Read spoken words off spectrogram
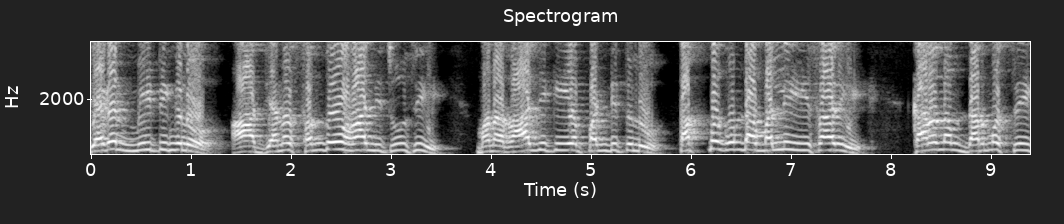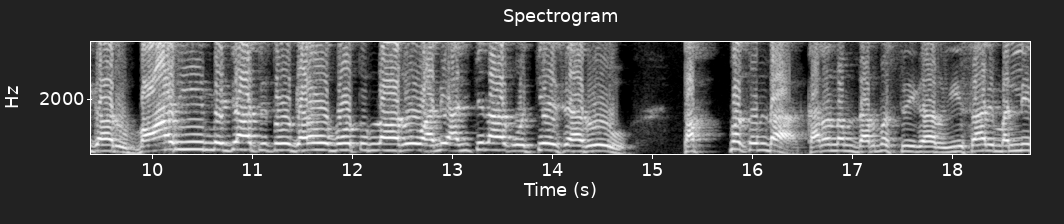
జగన్ మీటింగ్లో ఆ జన సందోహాన్ని చూసి మన రాజకీయ పండితులు తప్పకుండా మళ్ళీ ఈసారి కరణం ధర్మశ్రీ గారు భారీ మెజార్టీతో గెలవబోతున్నారు అని అంచనాకు వచ్చేశారు. తప్పకుండా కరణం ధర్మశ్రీ గారు ఈసారి మళ్ళీ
